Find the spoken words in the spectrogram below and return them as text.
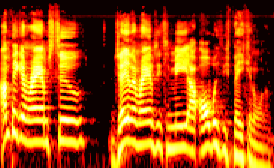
I'm picking Rams too. Jalen Ramsey to me, I always be faking on him.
